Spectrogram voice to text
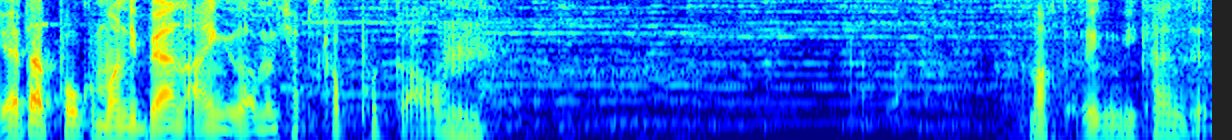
Wie hat das Pokémon die Bären eingesammelt? Ich habe es kaputt gehauen. Das macht irgendwie keinen Sinn.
